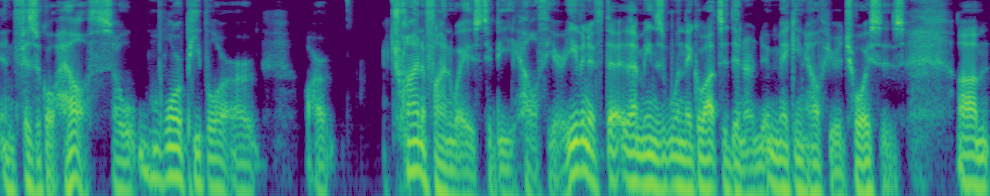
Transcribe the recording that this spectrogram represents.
and physical health. So more people are are trying to find ways to be healthier, even if that, that means when they go out to dinner, making healthier choices. Um,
